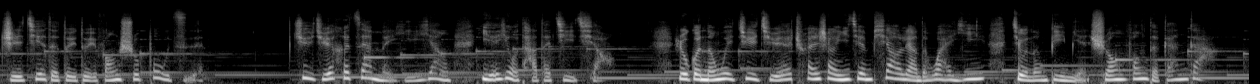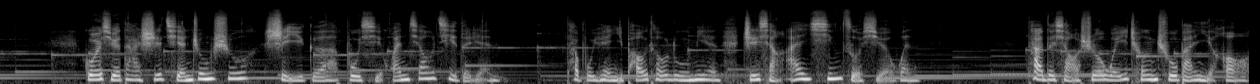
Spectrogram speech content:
直接的对对方说不字，拒绝和赞美一样，也有它的技巧。如果能为拒绝穿上一件漂亮的外衣，就能避免双方的尴尬。国学大师钱钟书是一个不喜欢交际的人，他不愿意抛头露面，只想安心做学问。他的小说《围城》出版以后，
